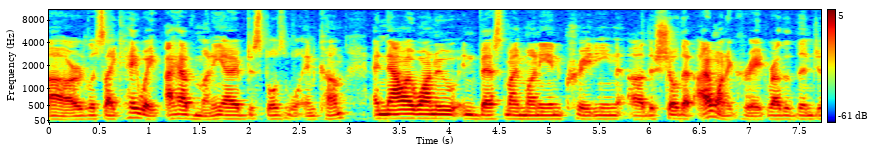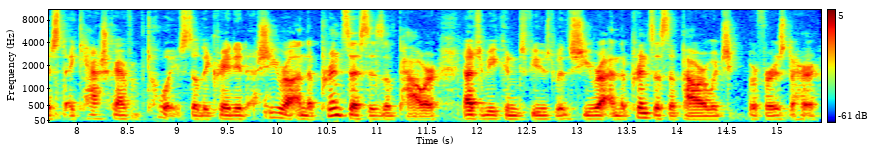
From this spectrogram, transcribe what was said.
uh, are just like hey wait i have money i have disposable income and now i want to invest my money in creating uh, the show that i want to create rather than just a cash grab of toys. So they created She-Ra and the princesses of power not to be confused with She-Ra and the princess of power which refers to her.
